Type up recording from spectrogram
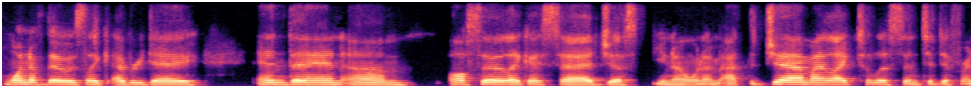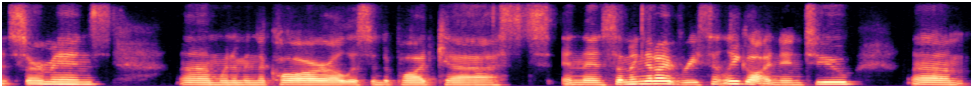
one of those like every day. And then um, also, like I said, just, you know, when I'm at the gym, I like to listen to different sermons. Um, when I'm in the car, I'll listen to podcasts. And then something that I've recently gotten into, um,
